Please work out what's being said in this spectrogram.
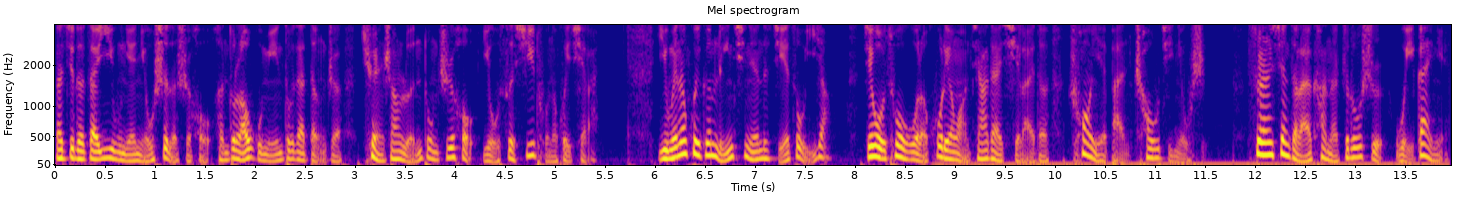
那记得在一五年牛市的时候，很多老股民都在等着券商轮动之后有色稀土呢会起来，以为呢会跟零七年的节奏一样，结果错过了互联网加带起来的创业板超级牛市。虽然现在来看呢，这都是伪概念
